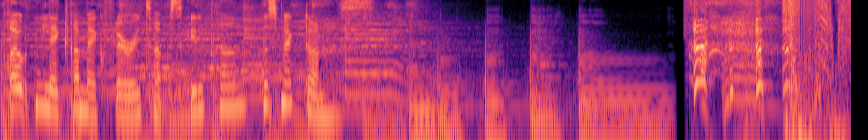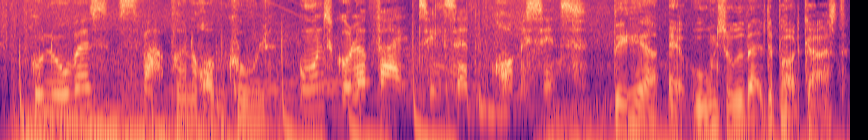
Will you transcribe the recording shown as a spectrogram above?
Prøv den lækre McFlurry tom skildpadde hos McDonald's. Gunovas svar på en romkugle. Ugens guldopfej tilsat romessens. Det her er ugens udvalgte podcast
